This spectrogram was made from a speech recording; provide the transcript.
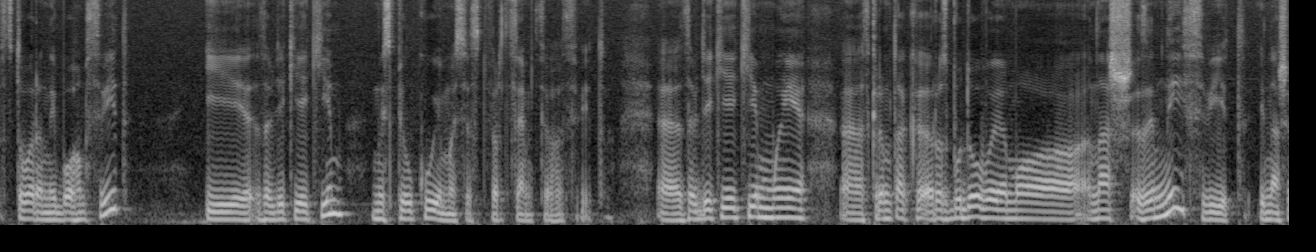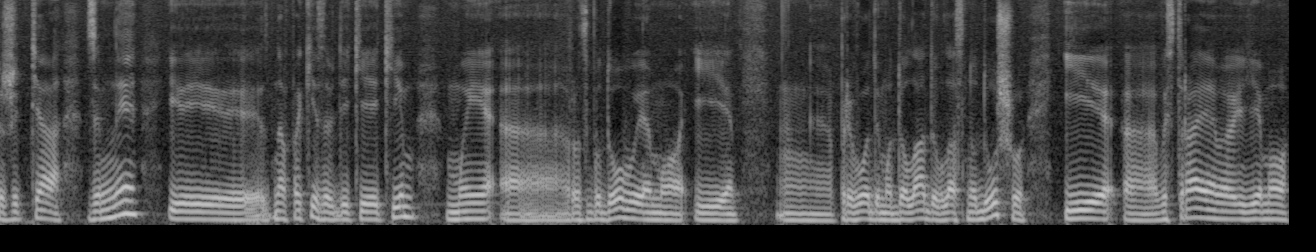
створений Богом світ, і завдяки яким ми спілкуємося з творцем цього світу, Е, завдяки яким ми, е, скажімо так, розбудовуємо наш земний світ і наше життя земне, і навпаки, завдяки яким ми розбудовуємо і приводимо до ладу власну душу і е, вистраюємо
